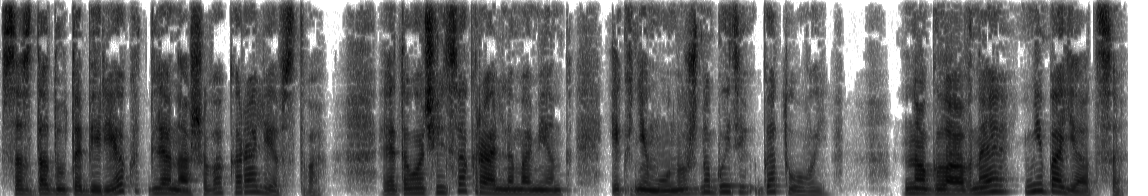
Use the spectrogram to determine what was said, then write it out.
создадут оберег для нашего королевства. Это очень сакральный момент, и к нему нужно быть готовой, но главное — не бояться.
